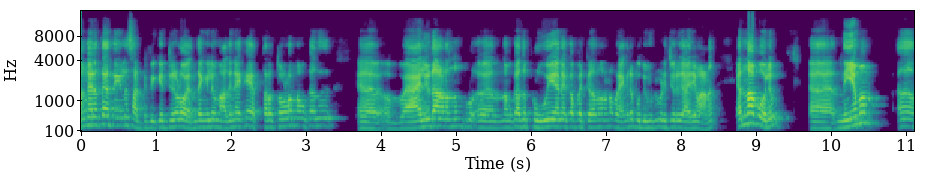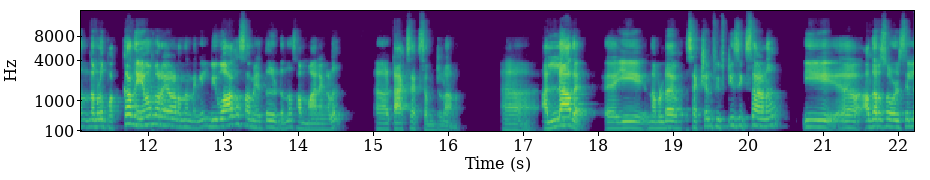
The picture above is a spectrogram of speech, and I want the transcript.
അങ്ങനത്തെ എന്തെങ്കിലും സർട്ടിഫിക്കറ്റുകളോ എന്തെങ്കിലും അതിനൊക്കെ എത്രത്തോളം നമുക്കത് വാലിഡ് ആണെന്നും നമുക്കത് പ്രൂവ് ചെയ്യാനൊക്കെ പറ്റുക എന്ന് പറഞ്ഞാൽ ഭയങ്കര ബുദ്ധിമുട്ട് പിടിച്ച ഒരു കാര്യമാണ്. എന്നാൽ പോലും നിയമം നമ്മൾ പക്ക നിയമം പറയുകയാണെന്നുണ്ടെങ്കിൽ വിവാഹ സമയത്ത് കിട്ടുന്ന സമ്മാനങ്ങൾ ടാക്സ് എക്സംപ്റ്റഡ് ആണ്. അല്ലാതെ ഈ നമ്മളുടെ സെക്ഷൻ ഫിഫ്റ്റി സിക്സ് ആണ് ഈ അതർ സോഴ്സിൽ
